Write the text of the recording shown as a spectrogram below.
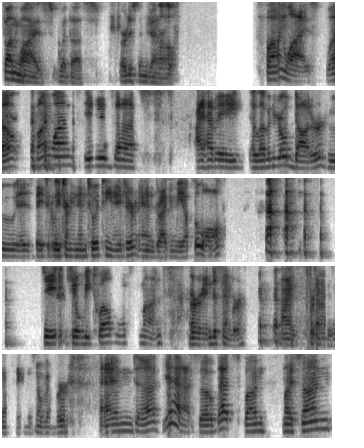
fun wise with us, or just in general. Well, fun wise, well, fun wise is uh, I have a 11 year old daughter who is basically turning into a teenager and driving me up the wall. She she'll be 12 next month or in December. I'm for some reason I'm thinking it's November, and uh, yeah, so that's fun. My son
